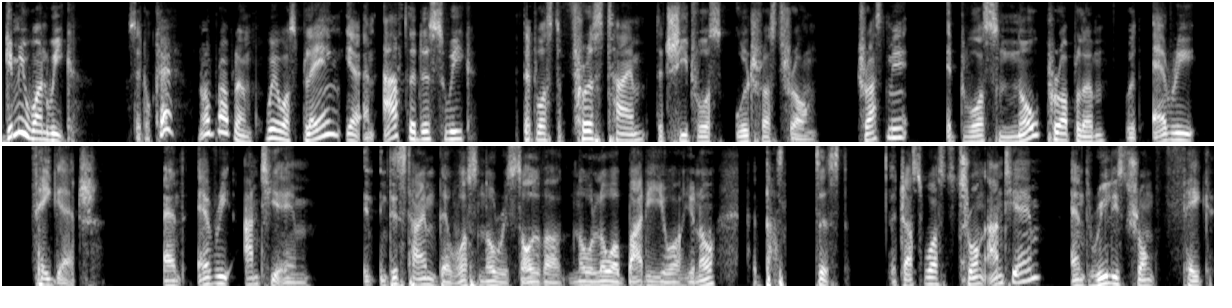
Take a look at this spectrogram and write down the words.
give me one week. I said, okay, no problem. We was playing, yeah, and after this week, that was the first time the cheat was ultra strong. Trust me, it was no problem with every fake edge and every anti-aim. In, in, this time, there was no resolver, no lower body, or, you know, it doesn't exist. It just was strong anti-aim and really strong fake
